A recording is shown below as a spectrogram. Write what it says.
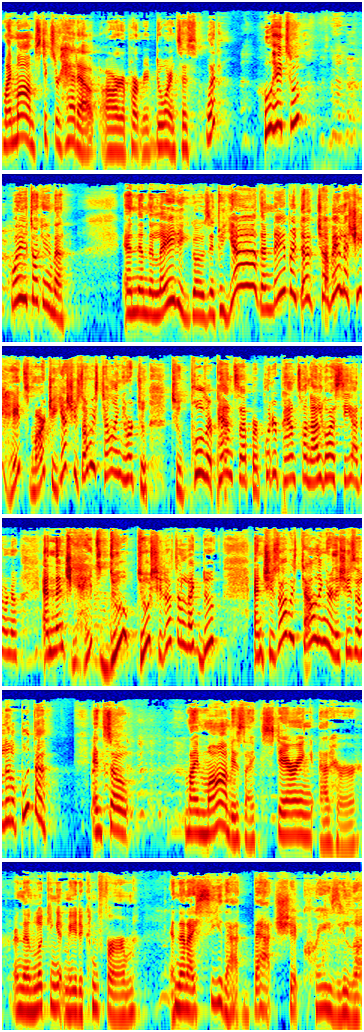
my mom sticks her head out our apartment door and says, What? Who hates who? What are you talking about? And then the lady goes into, yeah, the neighbor, uh, Chavela, she hates Marchie. Yeah, she's always telling her to, to pull her pants up or put her pants on, algo así, I don't know. And then she hates Duke, too. She doesn't like Duke. And she's always telling her that she's a little puta. And so my mom is like staring at her and then looking at me to confirm. And then I see that batshit crazy look,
